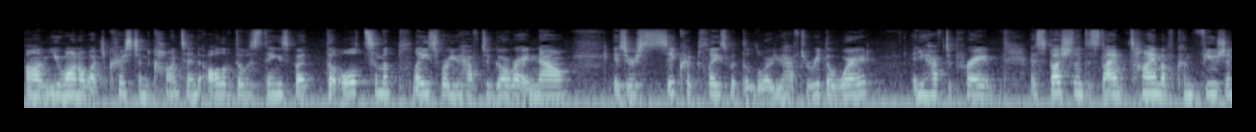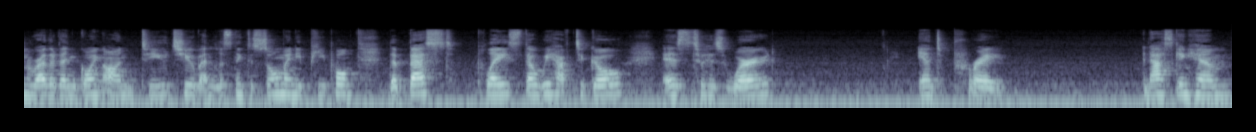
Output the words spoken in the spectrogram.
Um, you want to watch christian content all of those things. But the ultimate place where you have to go right now is your secret place with the lord. You have to read the word and you have to pray especially in this time, time of confusion rather than going on to youtube and listening to so many people. The best place that we have to go is to His Word and to pray and asking Him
